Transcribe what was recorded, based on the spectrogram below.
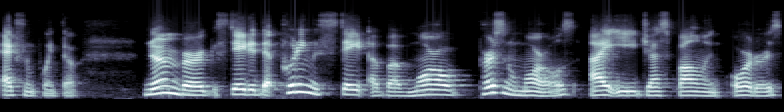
excellent point, though. Nuremberg stated that putting the state above moral personal morals, i.e., just following orders,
